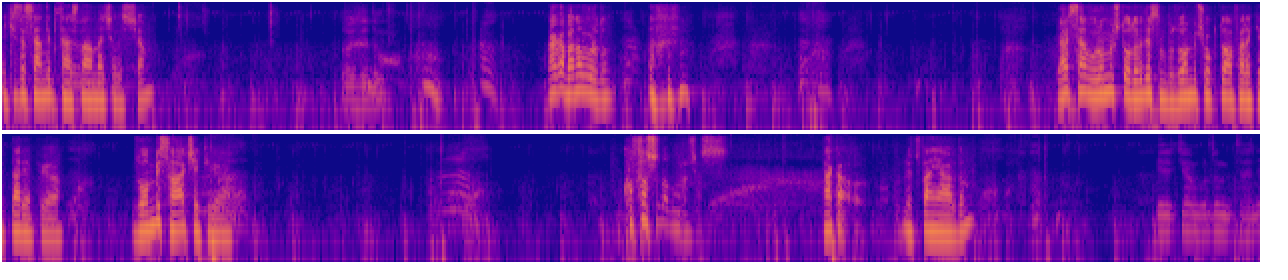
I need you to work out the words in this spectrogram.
İkisi de sende bir tanesini bende. almaya çalışacağım. Dojladım. Kanka bana vurdun. ya sen vurulmuş da olabilirsin. Bu zombi çok tuhaf hareketler yapıyor. Zombi sağa çekiyor. Kafasına vuracağız. Kanka lütfen yardım. Gelirken vurdum bir tane.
